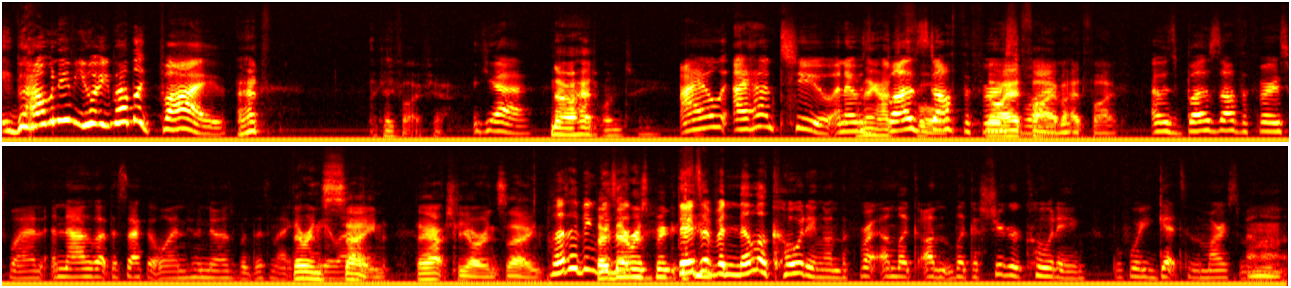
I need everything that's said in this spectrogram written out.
how many of you? You had like five. I had. Okay, five. Yeah. Yeah, No, I had one, two. I only I had two, and I I was think I buzzed four. off the first No, I had one. five. I had five. I was buzzed off the first one, and now I've got the second one. Who knows what this might be? They're be like. insane. They actually are insane. Plus, I think But there's, a, big. there's if a vanilla coating on the front, on like on like a sugar coating before you get to the marshmallow. Mm,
